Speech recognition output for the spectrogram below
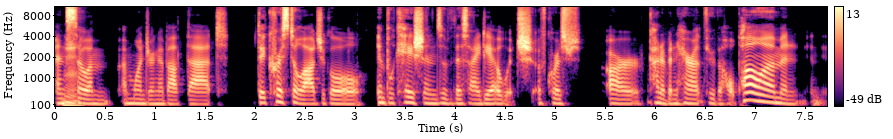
And mm. so i'm i'm wondering about that the Christological implications of this idea, which of course are kind of inherent through the whole poem. And, and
